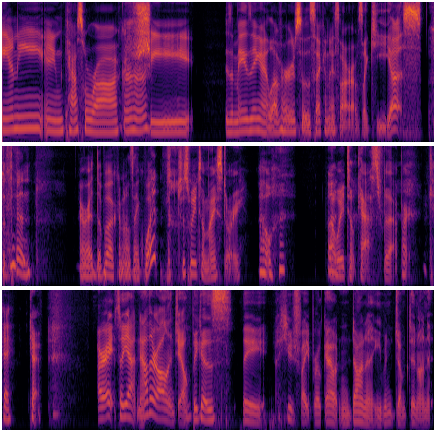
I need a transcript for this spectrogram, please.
Annie in Castle Rock. Uh-huh. She is amazing. I love her. So the second I saw her, I was like, yes. But then I read the book and I was like, what? Just wait till my story. Oh, I'll wait till cast for that part. Okay. Okay. All right. So yeah, now they're all in jail because they a huge fight broke out and Donna even jumped in on it.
